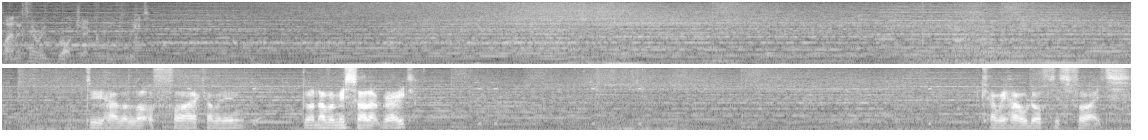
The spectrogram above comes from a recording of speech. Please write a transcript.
Planetary project complete. Do have a lot of fire coming in. Got another missile upgrade. Can we hold off this fight?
